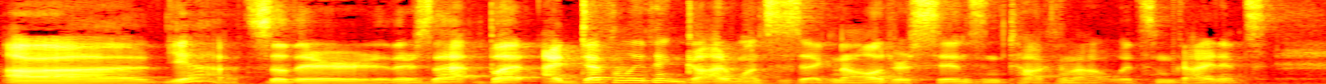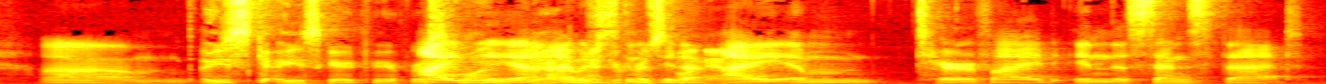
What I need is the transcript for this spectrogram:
uh, yeah, so there, there's that. But I definitely think God wants us to acknowledge our sins and talk them out with some guidance. Um, Are you are you scared for your first I one? You yeah, I was just going to say that yet. I am terrified in the sense that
